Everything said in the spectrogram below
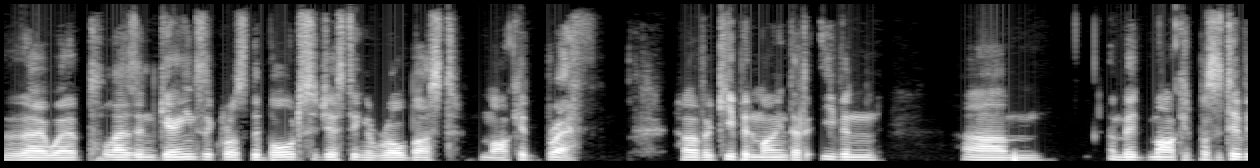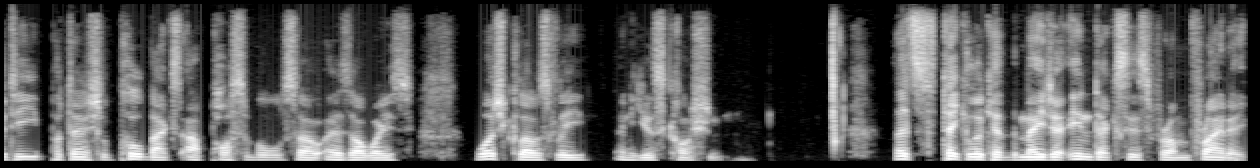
There were pleasant gains across the board, suggesting a robust market breadth. However, keep in mind that even um, amid market positivity, potential pullbacks are possible. So, as always, watch closely and use caution. Let's take a look at the major indexes from Friday.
